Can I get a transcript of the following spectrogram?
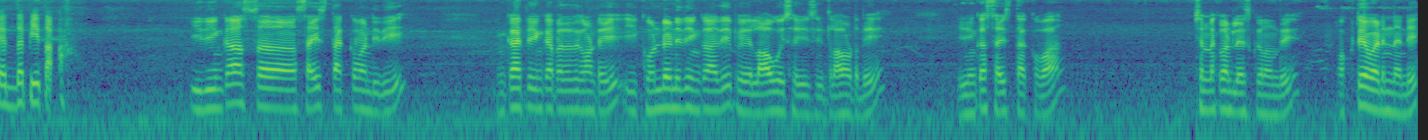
పెద్ద పీత. ఇది ఇంకా సైజ్ తక్కువ అండి ఇది. ఇంకా అయితే ఇంకా పెద్దదిగా ఉంటాయి. ఈ కొండ అనేది ఇంకా అది లావు సైజ్ ఇట్లా ఉంటుంది. ఇది ఇంకా సైజ్ తక్కువ. చిన్న కొండలు వేసుకొని ఉంది. ఒకటే పడిందండి.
